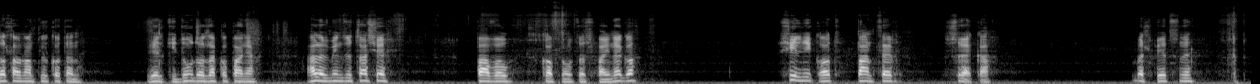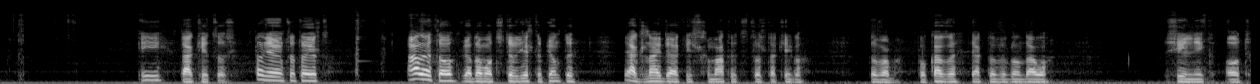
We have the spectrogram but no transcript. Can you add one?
Został nam tylko ten wielki dół do zakopania, ale w międzyczasie Paweł kopnął coś fajnego. Silnik od Panzer Shreka. Bezpieczny. I takie coś. To nie wiem co to jest, ale to wiadomo 45. Jak znajdę jakieś schematy czy coś takiego, to Wam pokażę jak to wyglądało. Silnik od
